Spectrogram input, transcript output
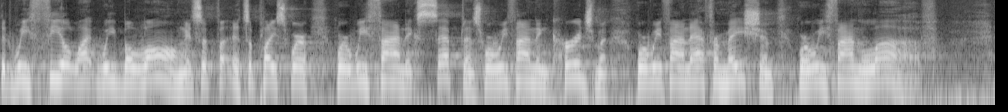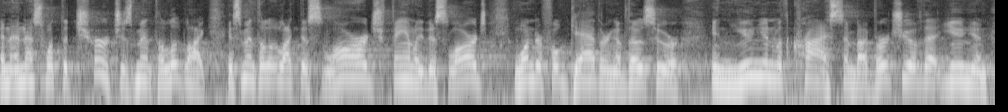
that we feel like we belong. It's a, it's a place where, where we find acceptance, where we find encouragement, where we find affirmation, where we find love. And, and that's what the church is meant to look like. It's meant to look like this large family, this large, wonderful gathering of those who are in union with Christ. And by virtue of that union,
